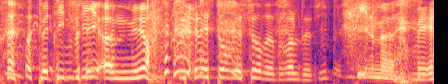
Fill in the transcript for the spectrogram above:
petite fille, homme mur, Vous allez tomber sur de drôles de sites. film. Mais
